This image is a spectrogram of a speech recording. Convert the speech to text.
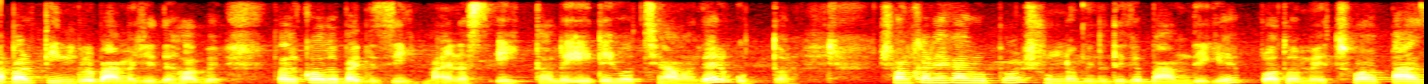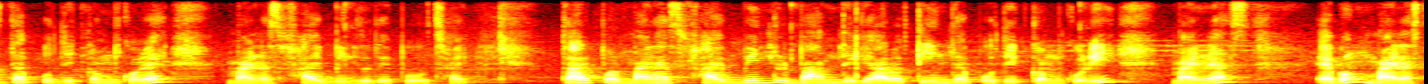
আবার তিন তিনগুলো বামে যেতে হবে। তাহলে কত পাইতেছি? মাইনাস এইট তাহলে এটাই হচ্ছে আমাদের উত্তর। সংখ্যা রেখার উপর শূন্য বিন্দু থেকে বাম দিকে প্রথমে ছয় পাঁচ ধাপ অতিক্রম করে মাইনাস ফাইভ বিন্দুতে পৌঁছায় তারপর মাইনাস ফাইভ বিন্দুর বাম দিকে আরও তিন ধাপ অতিক্রম করি মাইনাস এবং মাইনাস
